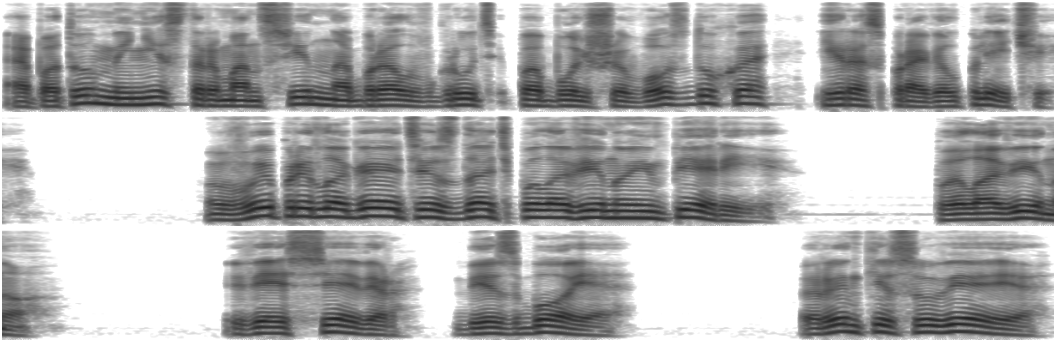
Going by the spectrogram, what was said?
а потом министр Мансин набрал в грудь побольше воздуха и расправил плечи. «Вы предлагаете сдать половину империи», Половину. Весь север, без боя. Рынки Сувея,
